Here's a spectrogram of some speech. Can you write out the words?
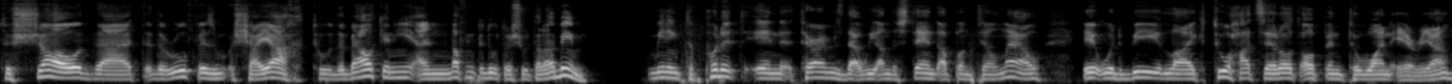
to show that the roof is shayach to the balcony and nothing to do with Reshut Rabim meaning to put it in terms that we understand up until now, it would be like two hatzerot open to one area,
